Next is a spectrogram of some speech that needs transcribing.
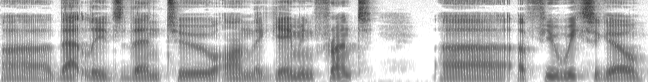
uh, that leads then to on the gaming front. Uh, a few weeks ago,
